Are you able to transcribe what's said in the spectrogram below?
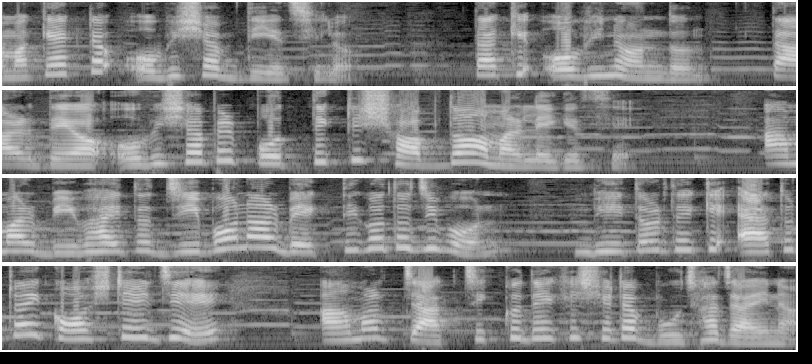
আমাকে একটা অভিশাপ দিয়েছিল। তাকে অভিনন্দন। তার দেওয়া অভিশাপের প্রত্যেকটি শব্দ আমার লেগেছে। আমার বিবাহিত জীবন আর ব্যক্তিগত জীবন ভিতর থেকে এতটাই কষ্টের যে আমার চাকচিক্য দেখে সেটা বোঝা যায় না।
